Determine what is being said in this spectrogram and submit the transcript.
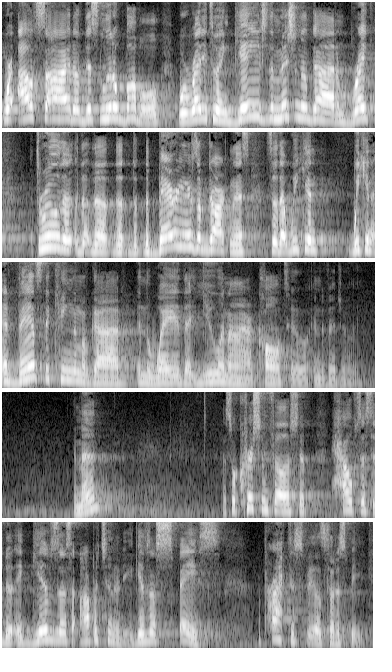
we're outside of this little bubble, we're ready to engage the mission of God and break through the, the, the, the, barriers of darkness so that we can, we can advance the kingdom of God in the way that you and I are called to individually. Amen? That's what Christian fellowship helps us to do. It gives us opportunity, it gives us space, a practice field, so to speak,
